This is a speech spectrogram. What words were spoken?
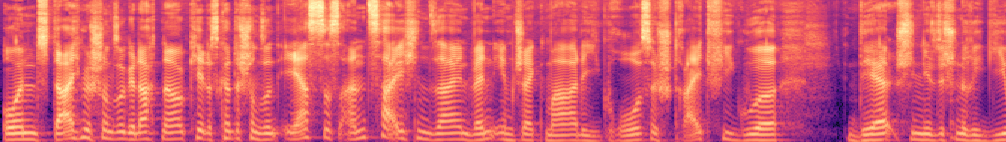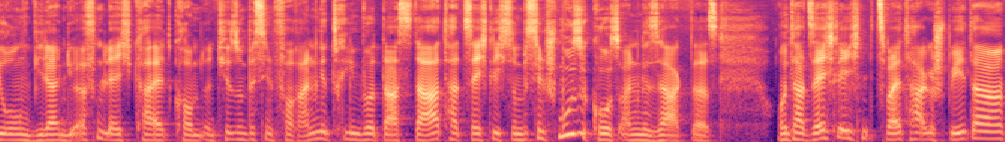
Und da ich mir schon so gedacht, na okay, das könnte schon so ein erstes Anzeichen sein, wenn eben Jack Ma, die große Streitfigur der chinesischen Regierung, wieder in die Öffentlichkeit kommt und hier so ein bisschen vorangetrieben wird, dass da tatsächlich so ein bisschen Schmusekurs angesagt ist. Und tatsächlich zwei Tage später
